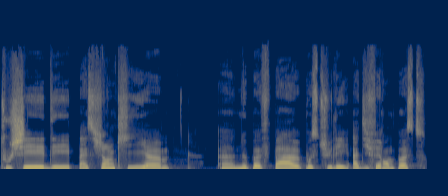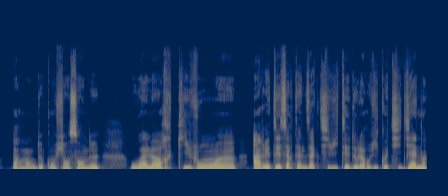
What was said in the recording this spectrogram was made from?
toucher des patients qui ne peuvent pas postuler à différents postes par manque de confiance en eux ou alors qui vont arrêter certaines activités de leur vie quotidienne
